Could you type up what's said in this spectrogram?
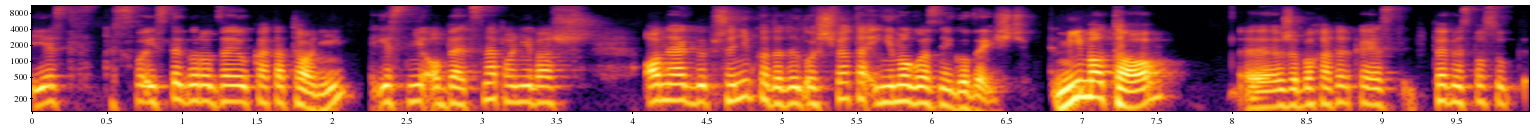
jest w swoistego rodzaju katatonii. Jest nieobecna, ponieważ ona jakby przenikła do tego świata i nie mogła z niego wyjść. Mimo to, e, że bohaterka jest w pewien sposób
